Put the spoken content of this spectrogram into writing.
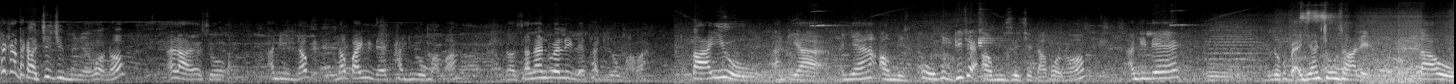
တစ်ခါတစ်ခါကြည့်ကြည့်မိတယ်ပေါ့နော်အဲ့ဒါလည်းဆို အဒီနောက်နောက်ပိုင်းနေလည်းဖန်တီးလို့မှာပါတော့ဇလန်တွဲလေးလည်းဖန်တီးလို့မှာပါတာကြီးကိုအန်တီကအရန်အောင်မြင်ပို့ပြီးဒီတက်အောင်မြင်စေချင်တာပေါ့နော်အန်တီလည်းဟိုဘယ်လိုခေါ်မလဲအရန်စူးစားတယ်တာကို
